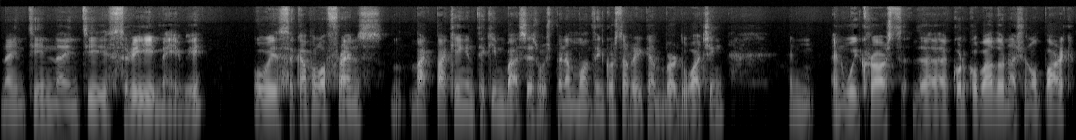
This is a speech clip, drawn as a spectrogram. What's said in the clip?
1993, maybe with a couple of friends backpacking and taking buses. We spent a month in Costa Rica bird watching, and and we crossed the Corcovado National Park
